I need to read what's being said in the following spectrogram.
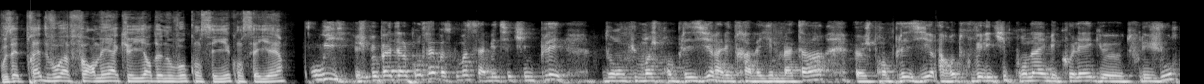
Vous êtes prête, vous, à former, accueillir de nouveaux conseillers, conseillères? Oui, je peux pas dire le contraire parce que moi, c'est un métier qui me plaît. Donc, moi, je prends plaisir à aller travailler le matin. Euh, je prends plaisir à retrouver l'équipe qu'on a et mes collègues euh, tous les jours.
